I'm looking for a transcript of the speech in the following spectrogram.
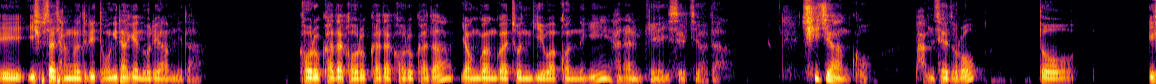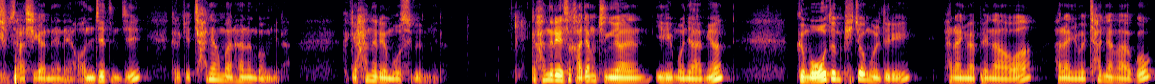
이 24 장로들이 동일하게 노래합니다. 거룩하다 거룩하다 거룩하다 영광과 존귀와 권능이 하나님께 있을지어다. 쉬지 않고 밤새도록 또 24시간 내내 언제든지 그렇게 찬양만 하는 겁니다. 그게 하늘의 모습입니다. 그 하늘에서 가장 중요한 일이 뭐냐면 그 모든 피조물들이 하나님 앞에 나와 하나님을 찬양하고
